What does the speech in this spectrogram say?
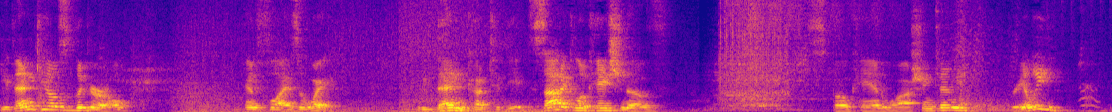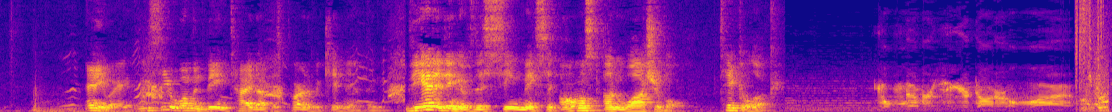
He then kills the girl and flies away. We then cut to the exotic location of Spokane, Washington? Really? Anyway, we see a woman being tied up as part of a kidnapping. The editing of this scene makes it almost unwatchable. Take a look. You'll never see your daughter alive.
